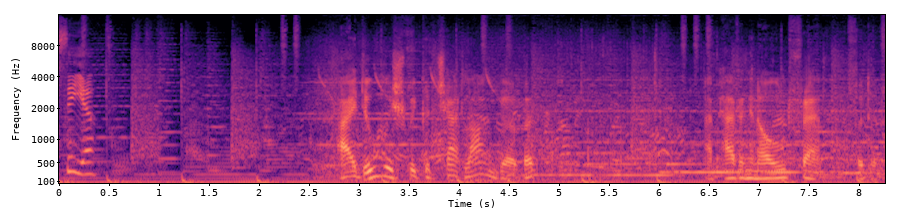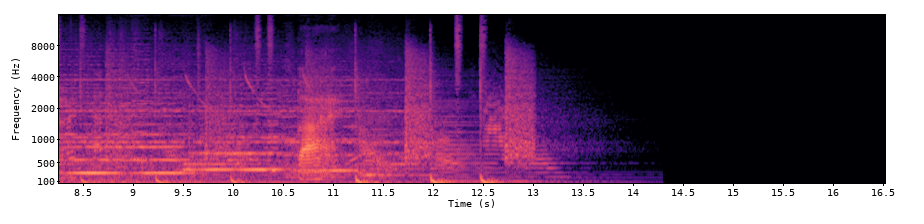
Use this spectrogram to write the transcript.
See ya. I do wish we could chat longer, but I'm having an old friend for dinner. Bye.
